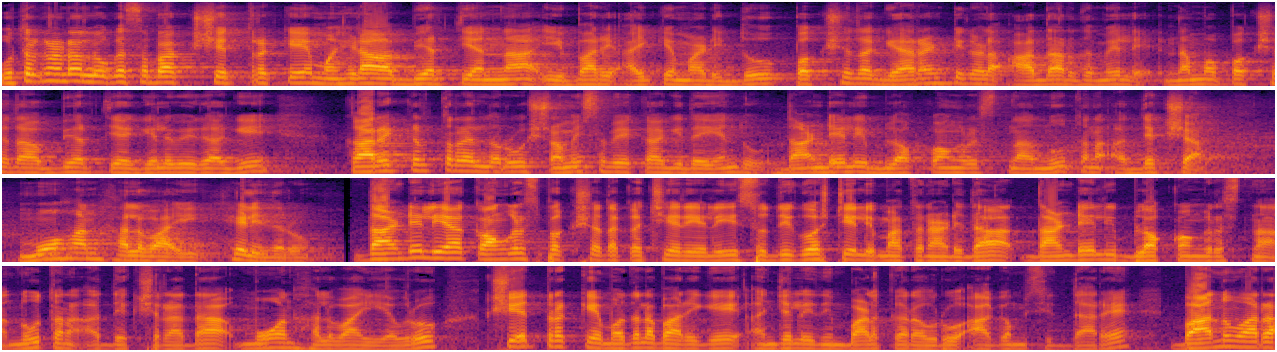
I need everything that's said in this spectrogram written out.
ಉತ್ತರ ಕನ್ನಡ ಲೋಕಸಭಾ ಕ್ಷೇತ್ರಕ್ಕೆ ಮಹಿಳಾ ಅಭ್ಯರ್ಥಿಯನ್ನ ಈ ಬಾರಿ ಆಯ್ಕೆ ಮಾಡಿದ್ದು, ಪಕ್ಷದ ಗ್ಯಾರಂಟಿಗಳ ಆಧಾರದ ಮೇಲೆ ನಮ್ಮ ಪಕ್ಷದ ಅಭ್ಯರ್ಥಿಯ ಗೆಲುವಿಗಾಗಿ ಕಾರ್ಯಕರ್ತರೆಲ್ಲರೂ ಶ್ರಮಿಸಬೇಕಾಗಿದೆ ಎಂದು ದಾಂಡೇಲಿ ಬ್ಲಾಕ್ ಕಾಂಗ್ರೆಸ್ನ ನೂತನ ಅಧ್ಯಕ್ಷ ಮೋಹನ್ ಹಲ್ವಾಯಿ ಹೇಳಿದರು. ದಾಂಡೇಲಿಯ ಕಾಂಗ್ರೆಸ್ ಪಕ್ಷದ ಕಚೇರಿಯಲ್ಲಿ ಸುದ್ದಿಗೋಷ್ಠಿಯಲ್ಲಿ ಮಾತನಾಡಿದ ದಾಂಡೇಲಿ ಬ್ಲಾಕ್ ಕಾಂಗ್ರೆಸ್ನ ನೂತನ ಅಧ್ಯಕ್ಷರಾದ ಮೋಹನ್ ಹಲ್ವಾಯಿ ಅವರು ಕ್ಷೇತ್ರಕ್ಕೆ ಮೊದಲ ಬಾರಿಗೆ ಅಂಜಲಿ ನಿಂಬಾಳ್ಕರ್ ಅವರು ಆಗಮಿಸಿದ್ದಾರೆ. ಭಾನುವಾರ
